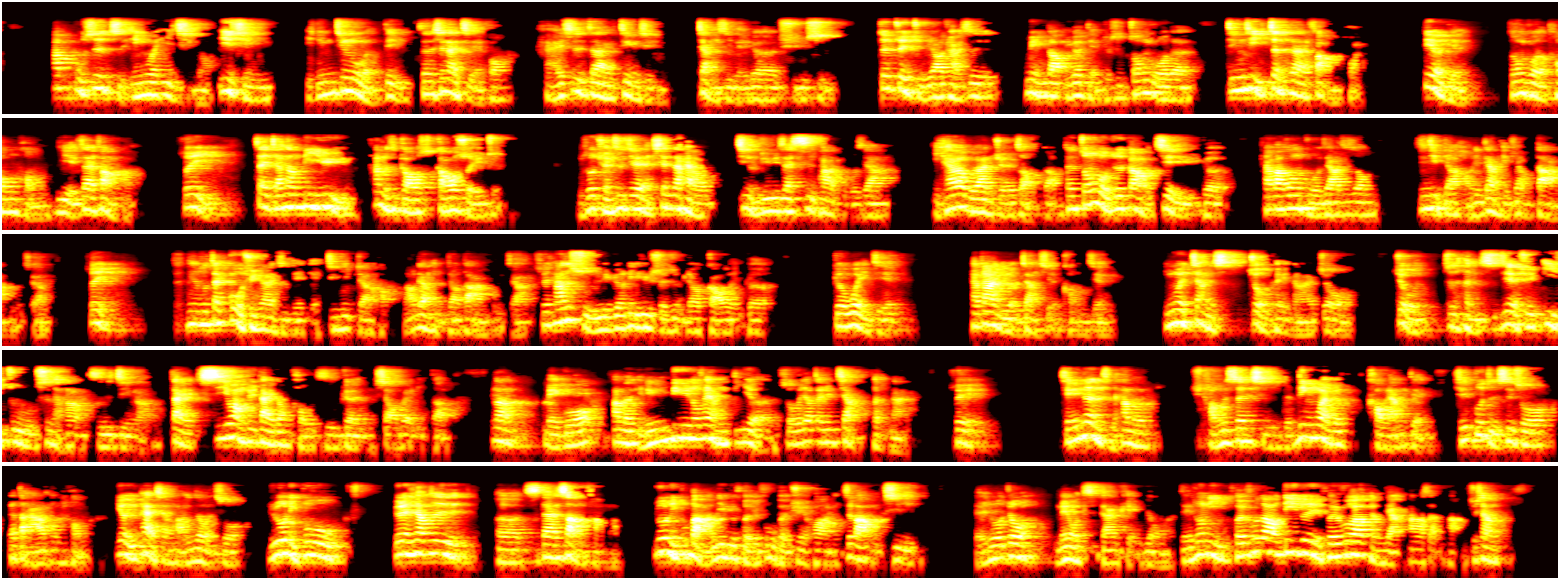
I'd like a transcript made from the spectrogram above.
它不是只因为疫情哦，疫情。已经进入稳定，甚至现在解封，还是在进行降息的一个趋势。这最主要就还是面临到一个点，就是中国的经济正在放缓。第二点，中国的通膨也在放缓，所以再加上利率，他们是高高水准。你说全世界现在还有基准利率在四趴的国家，已开发国家你绝对找不到，但中国就是刚好介于一个开发中国家之中，经济比较好，也量体非常大的国家，所以应该说在过去那段时间点经济比较好，然后量体比较大的国家，所以它是属于一个利率水准比较高的一个一个位阶，它当然也有降息的空间。因为降息就可以拿来就就就是很直接的去挹注市场上的资金啊，带希望去带动投资跟消费力道。那美国他们已经利率都非常低了，说要再去降很难。所以前一阵子他们讨论升息的另外一个考量点，其实不只是说要打压通膨，也有一派想法是认为说，如果你不有点像是呃子弹上膛嘛，如果你不把利率回复回去的话，你这把武器。等于说就没有子弹可以用了。等于说你回复到利率，回复到可能两趴三趴，就像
